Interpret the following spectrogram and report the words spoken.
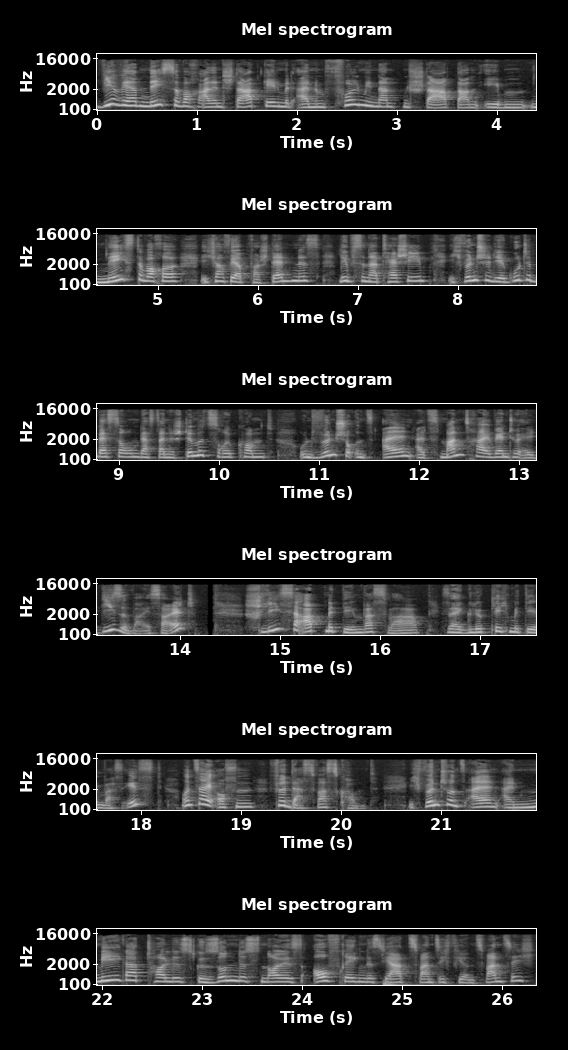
Wir werden nächste Woche an den Start gehen mit einem fulminanten Start dann eben nächste Woche. Ich hoffe, ihr habt Verständnis. Liebste Nateshi, ich wünsche dir gute Besserung, dass deine Stimme zurückkommt und wünsche uns allen als Mantra eventuell diese Weisheit. Schließe ab mit dem, was war, sei glücklich mit dem, was ist und sei offen für das, was kommt. Ich wünsche uns allen ein mega tolles, gesundes, neues, aufregendes Jahr 2024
